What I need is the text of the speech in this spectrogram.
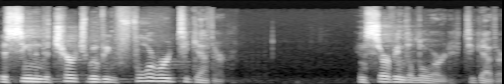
is seen in the church moving forward together in serving the Lord together.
